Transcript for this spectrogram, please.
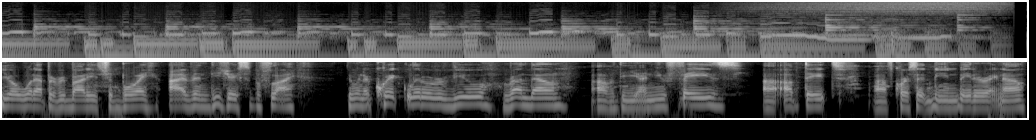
Yo, what up, everybody? It's your boy Ivan DJ Supafly, doing a quick little review rundown of the uh, new phase uh, update. Uh, of course, it being beta right now.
